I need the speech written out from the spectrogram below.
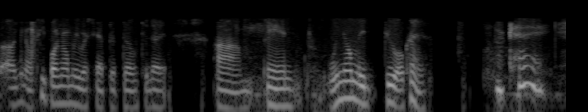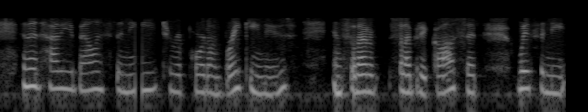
uh, you know, people are normally receptive though to that, um, and we normally do okay. Okay. And then how do you balance the need to report on breaking news and celebrity gossip with the need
